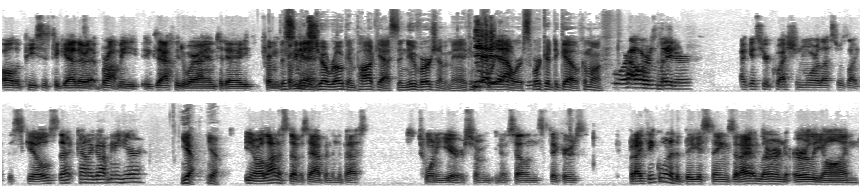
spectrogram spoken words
all the pieces together that brought me exactly to where I am today. From this from is gonna be the Joe Rogan podcast, the new version of it, man. It can be yeah, three yeah. hours. We're good to go. Come on. Four hours later. I guess your question more or less was like the skills that kind of got me here. Yeah, yeah. You know, a lot of stuff has happened in the past 20 years from you know selling stickers, but I think one of the biggest things that I learned early on,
